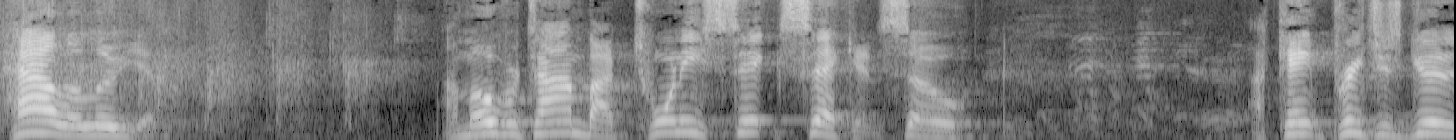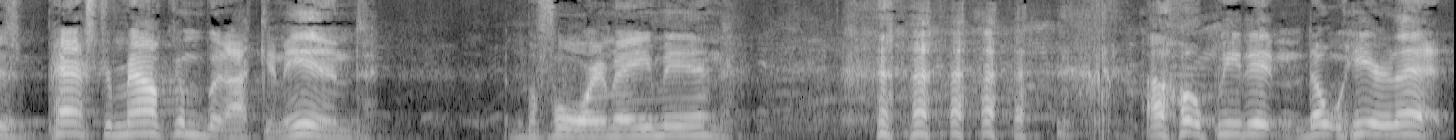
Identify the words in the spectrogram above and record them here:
Hallelujah. I'm over time by 26 seconds, so I can't preach as good as Pastor Malcolm, but I can end before him. Amen. I hope he didn't. Don't hear that.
